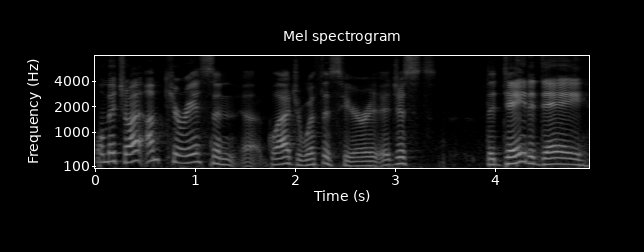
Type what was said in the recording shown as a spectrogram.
Well, Mitchell, I, am curious and uh, glad you're with us here. It, it just the day to day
